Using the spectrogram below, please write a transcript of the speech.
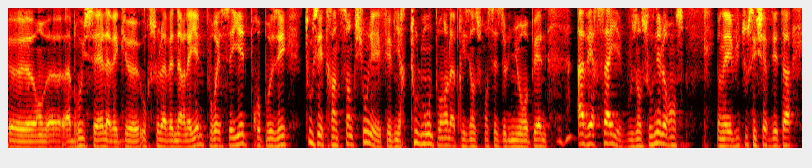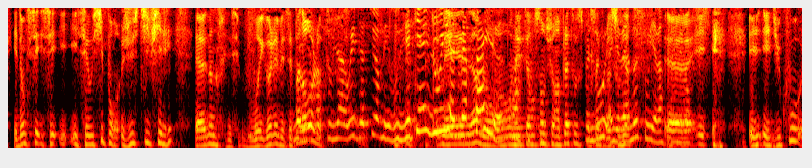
euh, euh, à Bruxelles, avec Ursula von der Leyen, pour essayer de proposer tous ces trains de sanctions. Il avait fait venir tout le monde pendant la présidence française de l'Union européenne mhm. à Versailles. Vous vous en souvenez, Laurence? On avait vu tous ces chefs d'État. Et donc, c'est aussi pour justifier. non, vous rigolez, mais c'est pas drôle. Je me souviens, oui, bien sûr, mais vous y étiez, Louis, à Versailles. on était ensemble sur un plateau, c'est pour ça que je me Il y avait un autre Louis à Versailles. et, et, du coup,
